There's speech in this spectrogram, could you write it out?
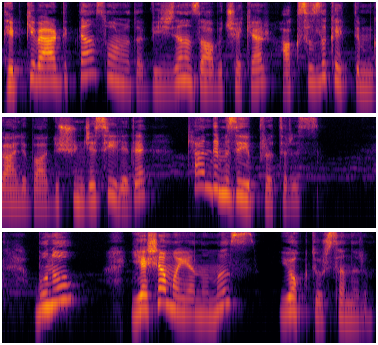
tepki verdikten sonra da vicdan azabı çeker, haksızlık ettim galiba düşüncesiyle de kendimizi yıpratırız. Bunu yaşamayanımız yoktur sanırım.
